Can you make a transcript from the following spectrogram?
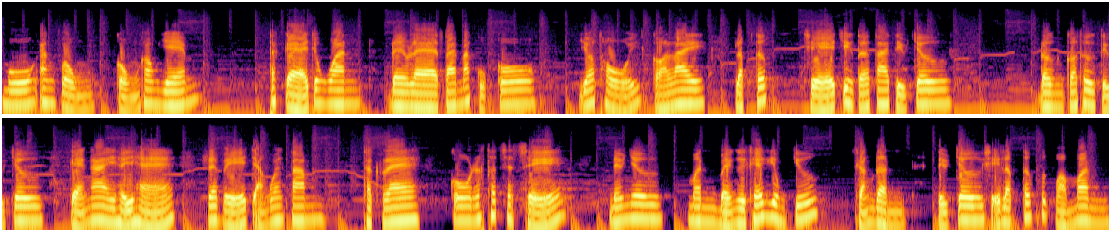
Muốn ăn vụng cũng không dám. Tất cả xung quanh đều là tai mắt của cô. Gió thổi, cỏ lay Lập tức sẽ chuyên tới tai tiểu chư. Đừng có thương tiểu chư Cả ngày hỉ hả Ra vẻ chẳng quan tâm. Thật ra cô rất thích sạch sẽ. Nếu như mình bị người khác dùng trước Khẳng định tiểu chư sẽ lập tức vứt bỏ mình.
